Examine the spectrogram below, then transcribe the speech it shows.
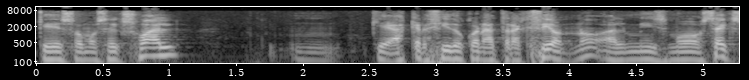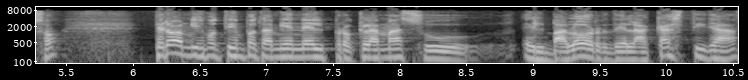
que es homosexual, que ha crecido con atracción ¿no? al mismo sexo, pero al mismo tiempo también él proclama su, el valor de la castidad,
